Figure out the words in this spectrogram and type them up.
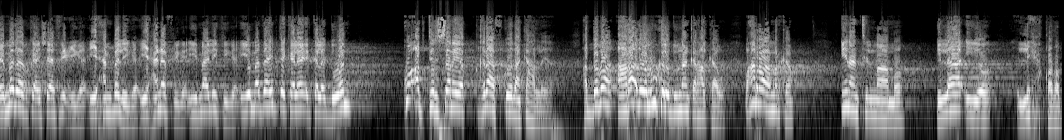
ee madhabka shaaficiga iyo xambaliga iyo xanafiga iyo maalikiga iyo madaahibta kale kala duwan ku abtirsanaya khilaafkoodaan ka hadlaya haddaba aara'da waa lagu kala duwnaan kara halkaa wey waxaan rabaa marka inaan tilmaamo ilaa iyo lix qodob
